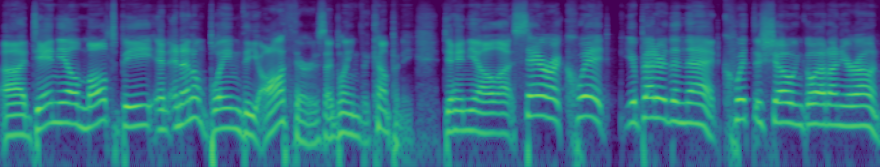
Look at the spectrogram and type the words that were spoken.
Uh, Danielle Maltby, and, and I don't blame the authors, I blame the company. Danielle, uh, Sarah, quit. You're better than that. Quit the show and go out on your own.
